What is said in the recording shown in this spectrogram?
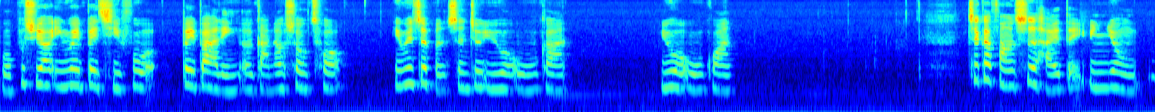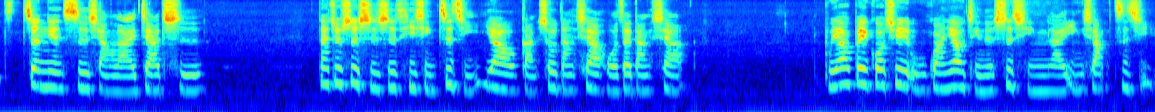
我不需要因为被欺负、被霸凌而感到受挫，因为这本身就与我无关，与我无关。这个方式还得运用正念思想来加持，那就是时时提醒自己要感受当下，活在当下，不要被过去无关要紧的事情来影响自己。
